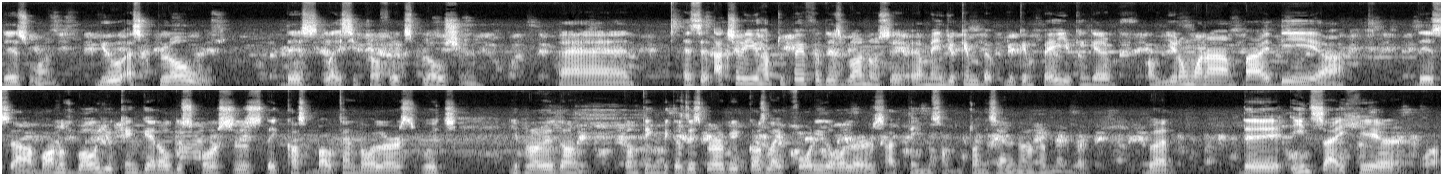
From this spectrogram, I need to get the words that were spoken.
this one. You explode this lazy profit explosion. And it's actually you have to pay for this bonus. I mean you can you can pay you can get um, you don't want to buy the uh, this uh, bonus vault you can get all these courses. They cost about ten dollars which you probably don't don't think because this probably costs like 40 dollars i think some 27 i don't remember. But the inside here what,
